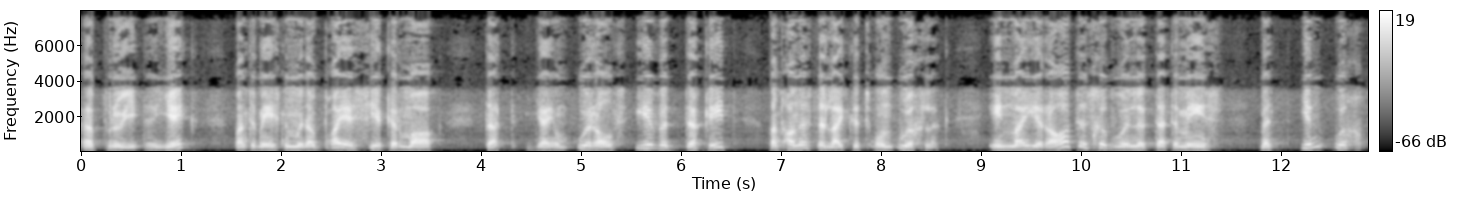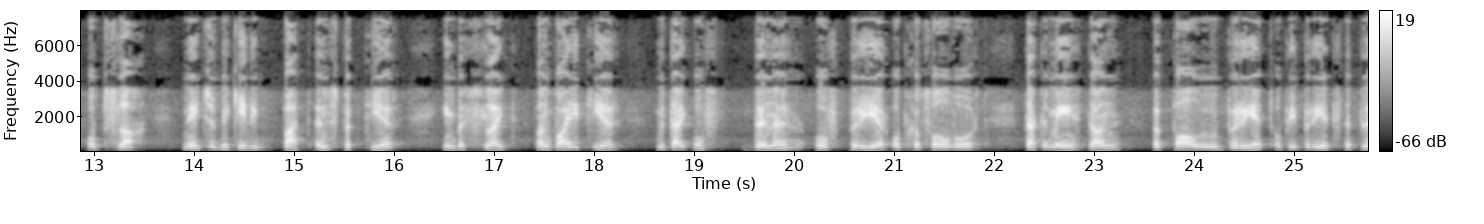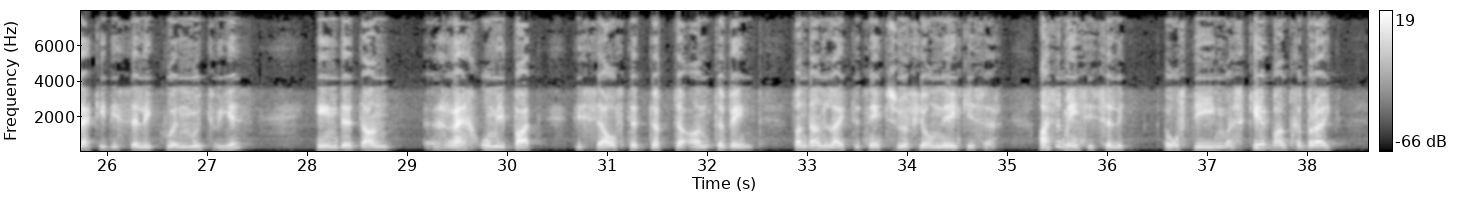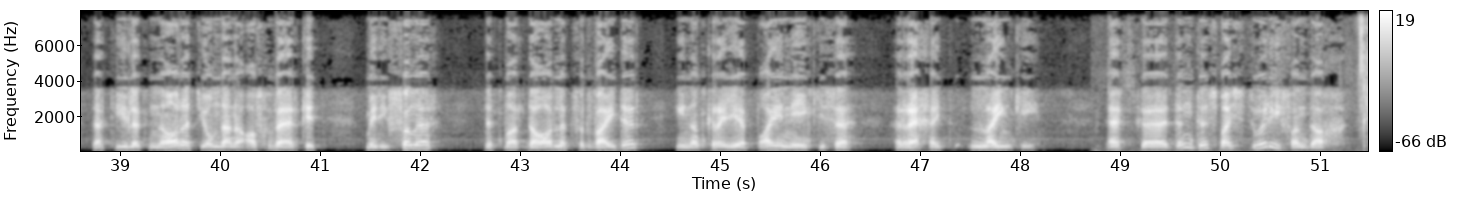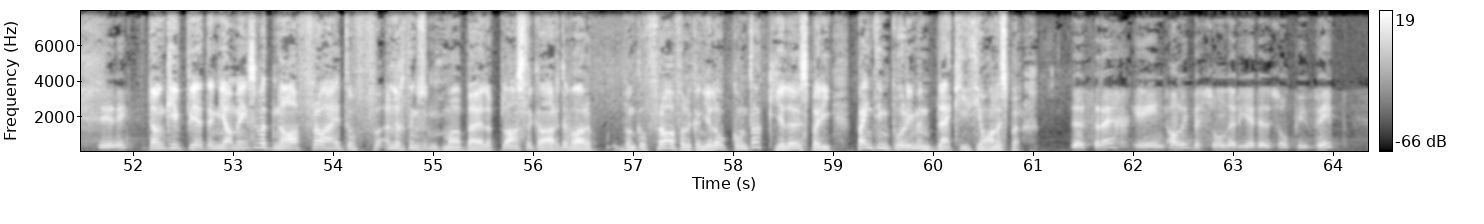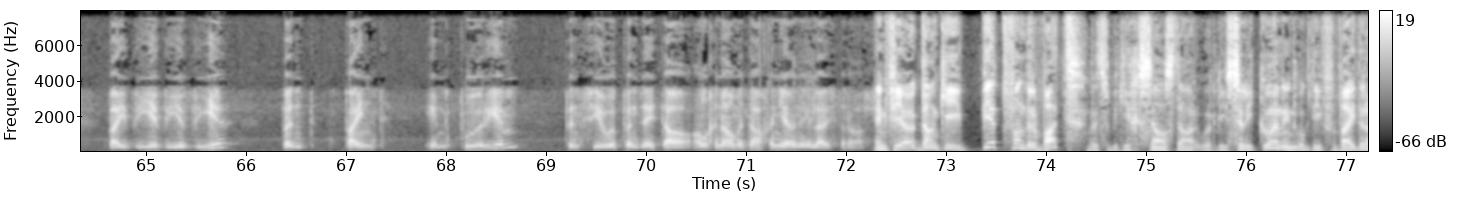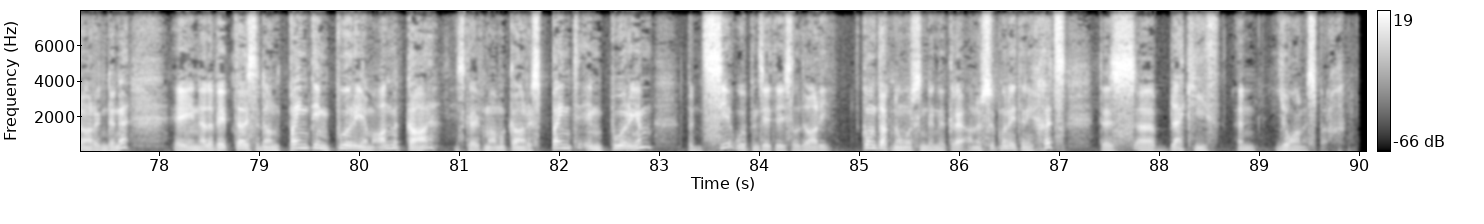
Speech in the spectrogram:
'n projek want die mense moet nou baie seker maak dat jy hom oral ewe dik het want anders lyk dit onooglik. En my raad is gewoonlik dat 'n mens met een oog opslag net so 'n bietjie die bad inspekteer en besluit want baie keer moet hy of dunner of breër opgevul word dat 'n mens dan bepaal hoe breed op die breedste plekkie die silikoon moet wees en dit dan reg om die bad dieselfde dikte aan te wend want dan lyk dit net soveel netjieser. As 'n mens die silikoon of die maskeerband gebruik natuurlik nadat jy hom dan nou afgewerk het met die vinger dit maar dadelik verwyder en dan kry jy 'n baie netjiese reguit lyntjie. Ek uh, dink dis my storie vandag, Derek. Dankie Piet en ja mense wat navraag het of inligting soek maar by hulle plaaslike hardeware winkel vra of hulle kan julle ook kontak. Julle is by die Paint Emporium in Blackheath, Johannesburg. Dis reg en al die besonderhede is op die web by www.paintemporium.com www.co.za. Aangename dag aan jou en die luisteraars. En vir jou ook dankie Piet van der Walt wat so 'n bietjie gesels daar oor die silikoon en ook die verwyderaar en dinge. En hulle webtuiste dan Paint Emporium aan mekaar. Jy skryf maar aan mekaar is paintemporium.co.za. Jy sal daar die kontaknommers en dinge kry. Anders soek maar net in die gids. Dis uh Blackheath in Johannesburg.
